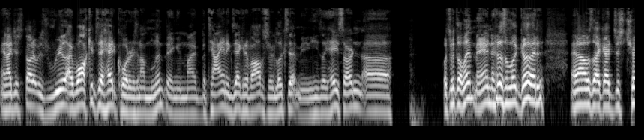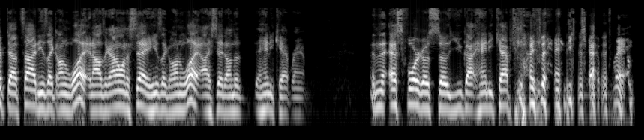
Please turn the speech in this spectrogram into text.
And I just thought it was real. I walk into headquarters and I'm limping, and my battalion executive officer looks at me and he's like, Hey, Sergeant, uh, what's with the limp, man? That doesn't look good. And I was like, I just tripped outside. He's like, on what? And I was like, I don't want to say. He's like, on what? I said, on the, the handicap ramp. And the S4 goes, so you got handicapped by the handicap ramp.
